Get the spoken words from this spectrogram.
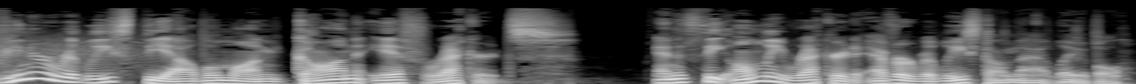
Wiener released the album on Gone If Records, and it's the only record ever released on that label.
